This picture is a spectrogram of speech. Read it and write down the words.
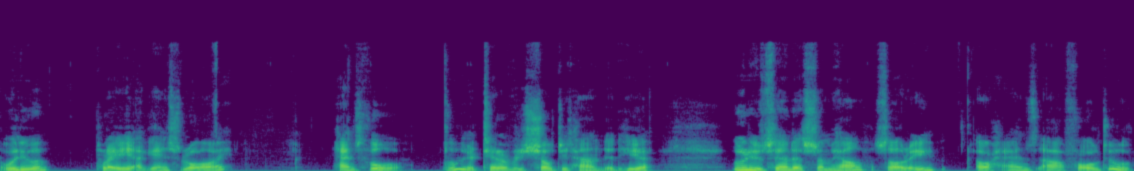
will you play against Roy? Hands full. We're terribly short-handed here. Will you send us some help? Sorry, our hands are full too.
